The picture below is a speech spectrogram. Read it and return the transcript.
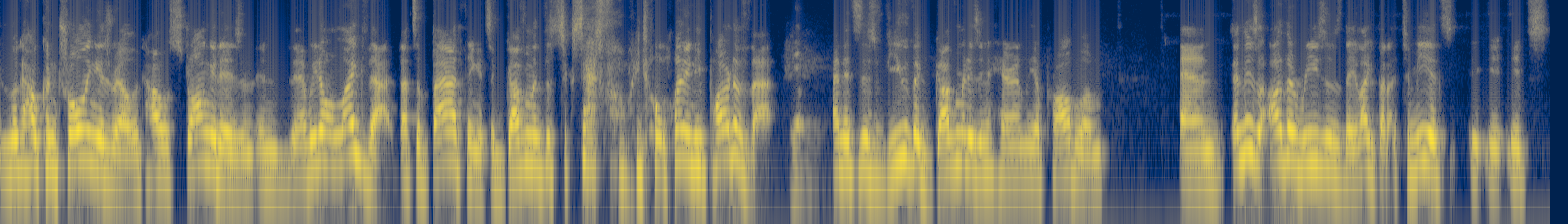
look how controlling Israel, look how strong it is, and, and, and, we don't like that. That's a bad thing. It's a government that's successful. We don't want any part of that. Yeah. And it's this view that government is inherently a problem, and and there's other reasons they like, but to me, it's it, it's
